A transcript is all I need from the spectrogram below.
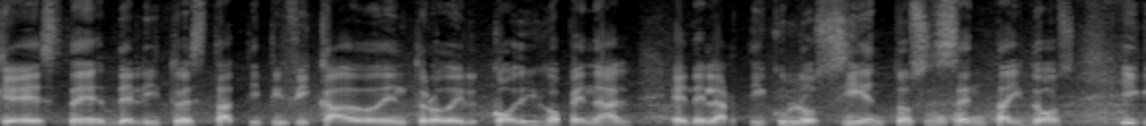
que este delito está tipificado dentro del Código Penal en el artículo 162 y,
